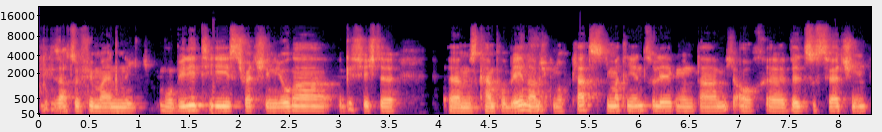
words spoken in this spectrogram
wie gesagt, so für meine Mobility, Stretching, Yoga-Geschichte ähm, ist kein Problem. Da habe ich genug Platz, die Matte hinzulegen und da mich auch äh, wild zu stretchen.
